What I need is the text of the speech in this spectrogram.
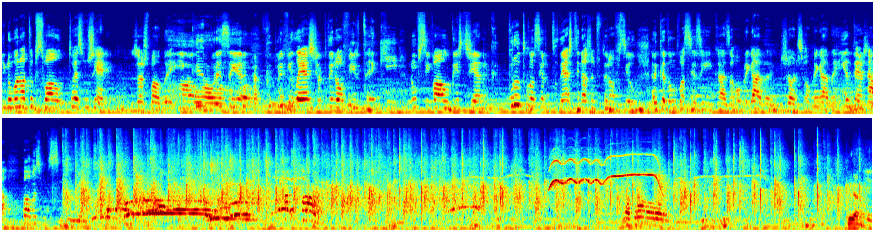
E numa nota pessoal, tu és um gênio. Jorge Palma, e que prazer, que privilégio poder ouvir-te aqui num festival deste género, que bruto concerto tu deste e nós vamos poder oferecê-lo a cada um de vocês aí em casa. Obrigada, Jorge, obrigada e até já. Palmas merecidas. Obrigado.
